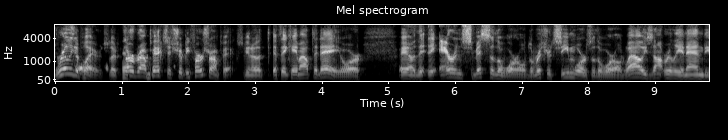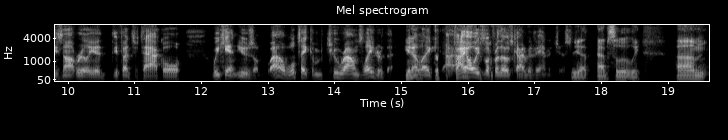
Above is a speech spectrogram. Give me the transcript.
really good players. They're third round picks. It should be first round picks. You know, if they came out today or you know, the, the Aaron Smiths of the world, the Richard Seymours of the world. Well, he's not really an end. He's not really a defensive tackle we can't use them. Well, we'll take them two rounds later then. You yeah, know, like I, I, always look for those kind of advantages. Yeah, absolutely. Um,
